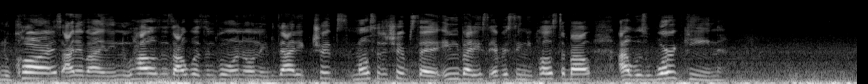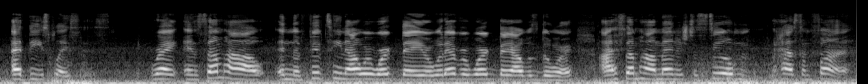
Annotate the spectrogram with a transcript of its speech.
new cars. I didn't buy any new houses. I wasn't going on exotic trips. Most of the trips that anybody's ever seen me post about, I was working at these places, right? And somehow, in the 15 hour workday or whatever workday I was doing, I somehow managed to still have some fun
